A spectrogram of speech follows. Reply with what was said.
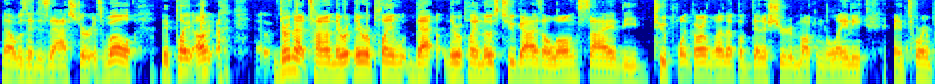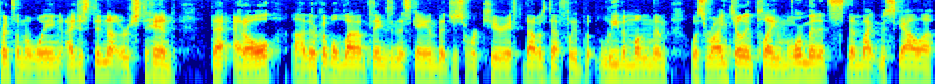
That was a disaster as well. They played uh, during that time. They were they were playing that they were playing those two guys alongside the two point guard lineup of Dennis Schroeder, Malcolm Delaney, and Taurean Prince on the wing. I just did not understand that at all. Uh, there are a couple of lineup things in this game that just were curious, but that was definitely the lead among them. Was Ryan Kelly playing more minutes than Mike Muscala?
